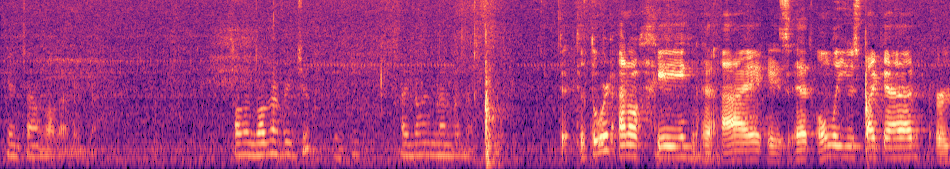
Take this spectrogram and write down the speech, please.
He didn't tell him love every Jew. Told him love every Jew? Mm-hmm. I don't remember that. Did the word Anochi, uh, I, is that only used by God, or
